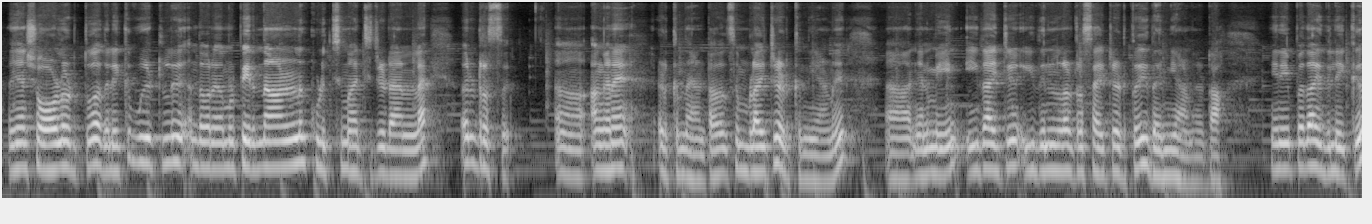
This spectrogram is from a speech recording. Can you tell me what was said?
അത് ഞാൻ ഷോൾ എടുത്തു. അതിലേക്ക് വീട്ടിൽ എന്താ പറയുക നമ്മൾ പെരുന്നാളിന് കുളിച്ച് മാറ്റിയിട്ട് ഇടാനുള്ള ഒരു ഡ്രസ്സ് അങ്ങനെ എടുക്കുന്നതാണ് കേട്ടോ. അത് സിമ്പിളായിട്ട് എടുക്കുന്നതാണ്. ഞാൻ മെയിൻ ഇതായിട്ട് ഇതിനുള്ള ഡ്രസ്സായിട്ട് എടുത്തത് ഇത് തന്നെയാണ് കേട്ടോ. ഇനിയിപ്പോൾ ഇതാ ഇതിലേക്ക്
